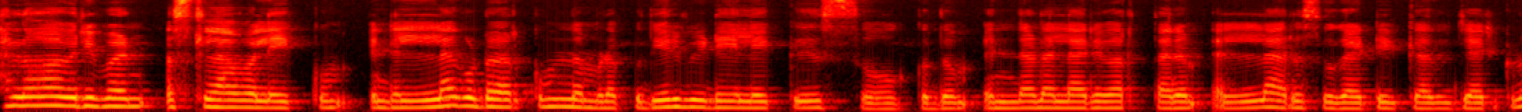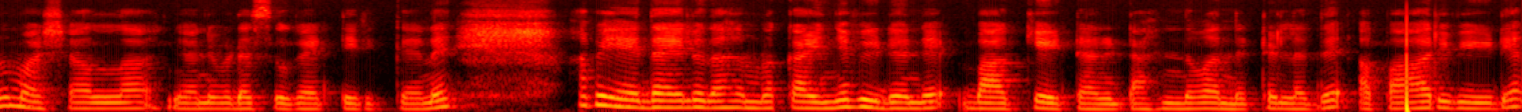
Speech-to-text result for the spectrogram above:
ഹലോ എവരി വൺ അസ്സാം വലൈക്കും എന്റെ എല്ലാ കൂട്ടുകാർക്കും നമ്മുടെ പുതിയൊരു വീഡിയോയിലേക്ക് സ്വാഗതം. എന്താണ് എല്ലാവരും വർത്തമാനം എല്ലാവരും സുഖമായിട്ടിരിക്കുക വിചാരിക്കണം മാഷാല്ല ഞാനിവിടെ സുഖമായിട്ടിരിക്കുകയാണ് അപ്പോൾ ഏതായാലും ഇതാ നമ്മൾ കഴിഞ്ഞ വീഡിയോന്റെ ബാക്കിയായിട്ടാണ് കേട്ടോ ഇന്ന് വന്നിട്ടുള്ളത്. അപ്പോൾ ആ ഒരു വീഡിയോ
